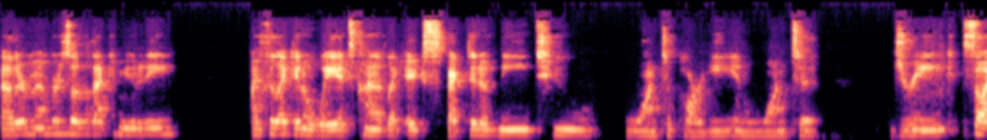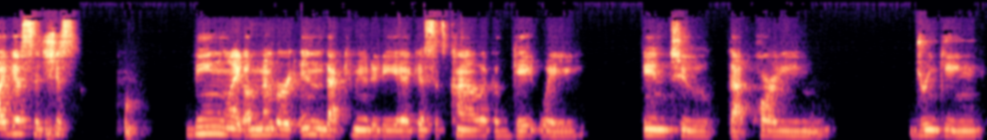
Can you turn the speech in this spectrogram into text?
other members of that community I feel like in a way it's kind of like expected of me to want to party and want to drink. So I guess it's just being like a member in that community. I guess it's kind of like a gateway into that partying, drinking,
